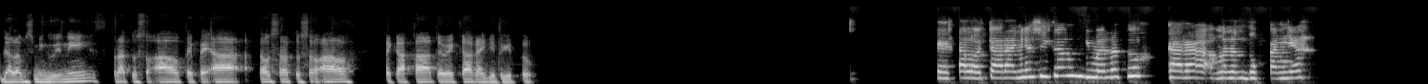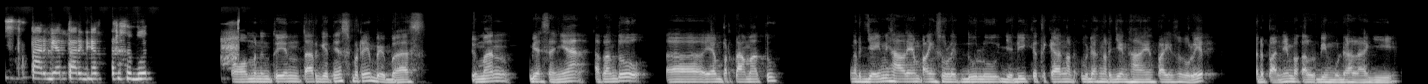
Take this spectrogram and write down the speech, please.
dalam seminggu ini 100 soal TPA atau 100 soal TKK, TWK kayak gitu-gitu. Oke, kalau caranya sih Kang gimana tuh cara menentukannya? target-target tersebut? Oh, menentuin targetnya sebenarnya bebas. Cuman biasanya akan tuh uh, yang pertama tuh ngerjain hal yang paling sulit dulu. Jadi ketika nger udah ngerjain hal yang paling sulit, ke depannya bakal lebih mudah lagi.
